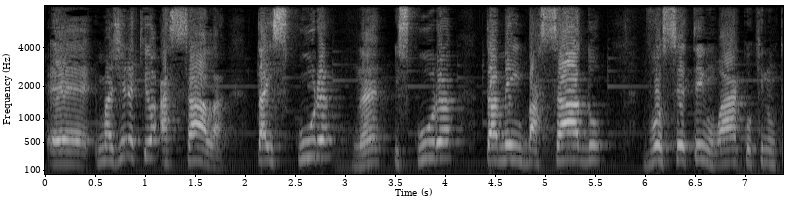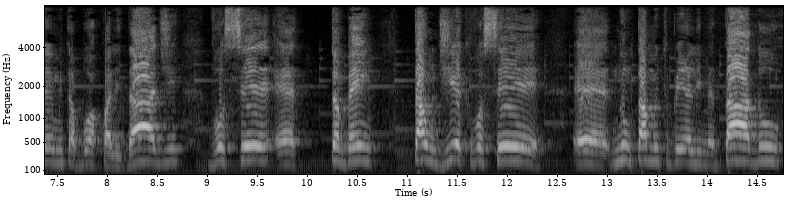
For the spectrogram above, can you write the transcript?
É, imagina que a sala está escura, né? Escura, está meio embaçado. Você tem um arco que não tem muita boa qualidade. Você é, também tá um dia que você é, não está muito bem alimentado.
